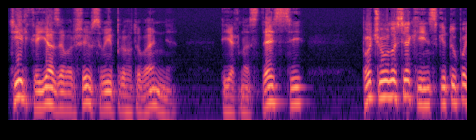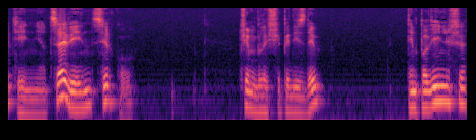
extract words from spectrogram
Тільки я завершив свої приготування, як на стежці почулося кінське тупотіння. Це він, Сірко. Чим ближче під'їздив, тим повільніше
